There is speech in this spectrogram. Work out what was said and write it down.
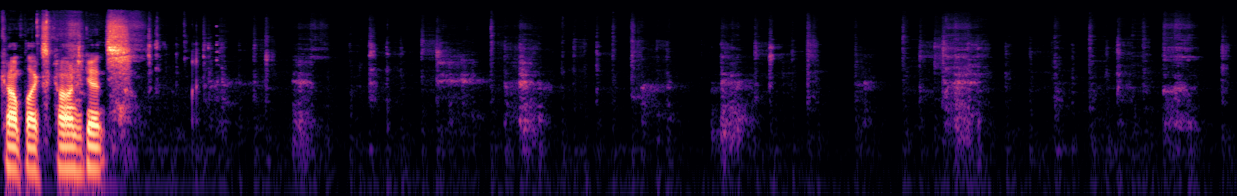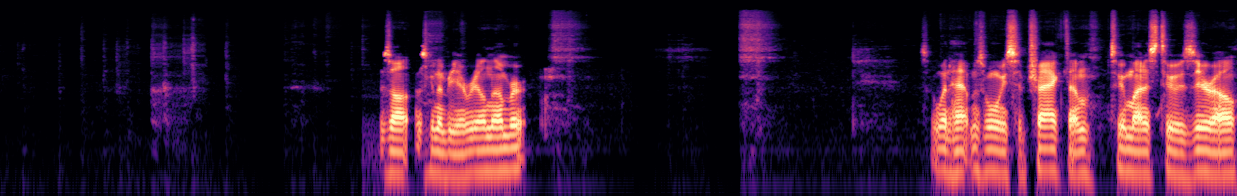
complex conjugates? Result is going to be a real number. So what happens when we subtract them? 2 minus 2 is 0.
